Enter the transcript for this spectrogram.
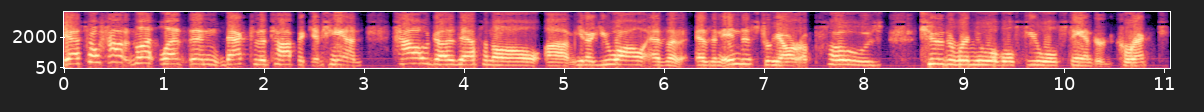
Yeah. So how? Let, let then back to the topic at hand. How does ethanol? Um, you know, you all as a as an industry are opposed to the renewable fuel standard, correct?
